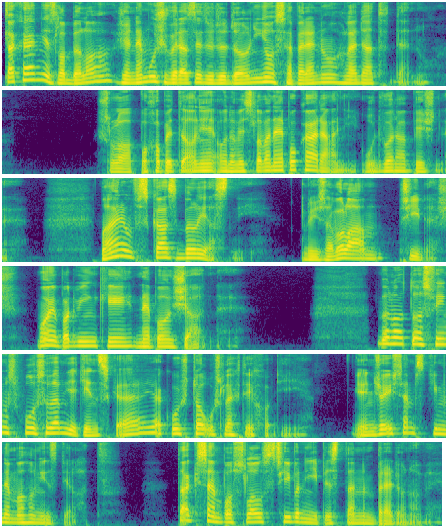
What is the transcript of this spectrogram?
Také mě zlobilo, že nemůžu vyrazit do dolního severenu hledat Denu. Šlo pochopitelně o nevyslovené pokárání u dvora běžné. Majerův vzkaz byl jasný. Když zavolám, přijdeš. Moje podmínky nebo žádné. Bylo to svým způsobem dětinské, jak už to u šlechty chodí. Jenže jsem s tím nemohl nic dělat. Tak jsem poslal stříbrný pisten Bredonovi.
